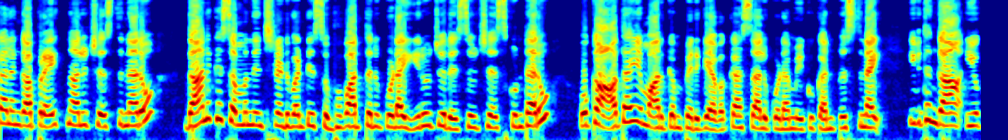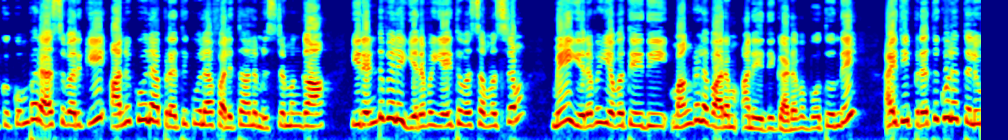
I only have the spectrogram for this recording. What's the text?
కాలంగా ప్రయత్నాలు చేస్తున్నారో. దానికి సంబంధించినటువంటి శుభవార్తను కూడా ఈ రోజు రిసీవ్ చేసుకుంటారు. ఒక ఆదాయ మార్గం పెరిగే అవకాశాలు కూడా మీకు కనిపిస్తున్నాయి. ఈ విధంగా ఈ యొక్క కుంభరాశి వారికి అనుకూల ప్రతికూల ఫలితాల మిశ్రమంగా ఈ రెండు వేల ఇరవై ఐదవ సంవత్సరం మే ఇరవైవ తేదీ మంగళవారం అనేది గడవబోతుంది. అయితే ప్రతికూలతలు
